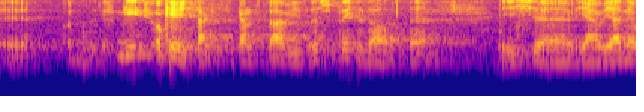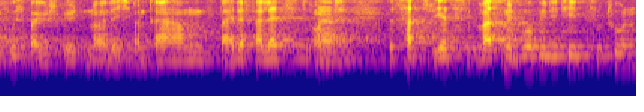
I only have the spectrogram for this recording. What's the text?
äh, okay, ich sage es ganz klar, wie es ist. Sprich es aus, ja. Ich, äh, ja, wir hatten ja Fußball gespielt neulich und da haben uns beide verletzt und ja. das hat jetzt was mit Mobilität zu tun.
